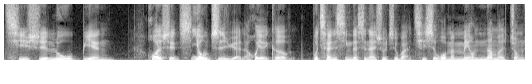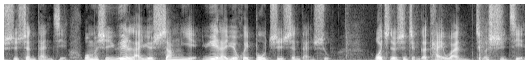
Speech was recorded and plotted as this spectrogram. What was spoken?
其实路边或者是幼稚园啊，会有一棵不成形的圣诞树之外，其实我们没有那么重视圣诞节。我们是越来越商业，越来越会布置圣诞树。我指的是整个台湾，这个世界。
